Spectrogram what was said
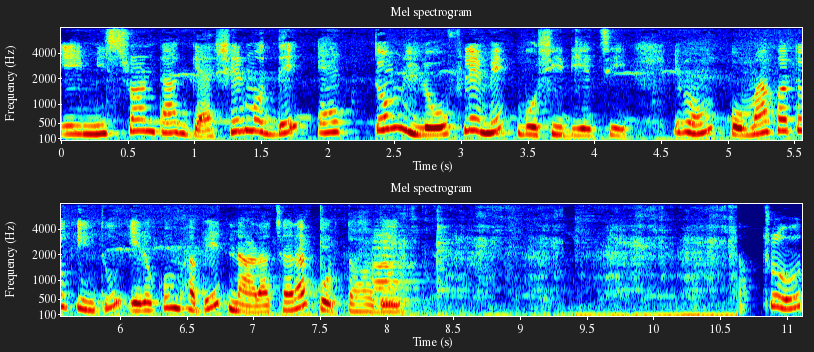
এই মিশ্রণটা গ্যাসের মধ্যে একদম লো ফ্লেমে বসিয়ে দিয়েছি এবং ক্রমাগত কিন্তু এরকমভাবে নাড়াচাড়া করতে হবে। মাত্র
